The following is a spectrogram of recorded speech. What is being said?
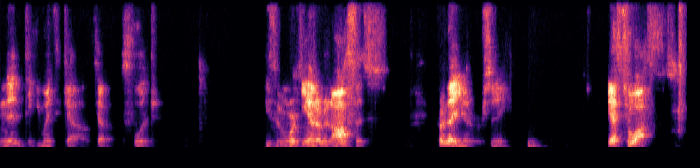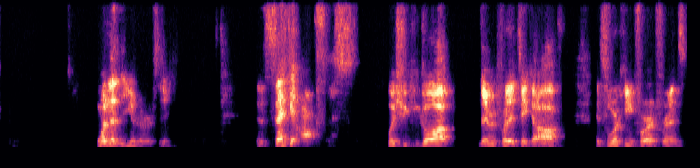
And then I think he went to Cal, Cal. He's been working out of an office from that university. He has two offices. One at the university, the second office, which you can go up there before they take it off, is working for our friends,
